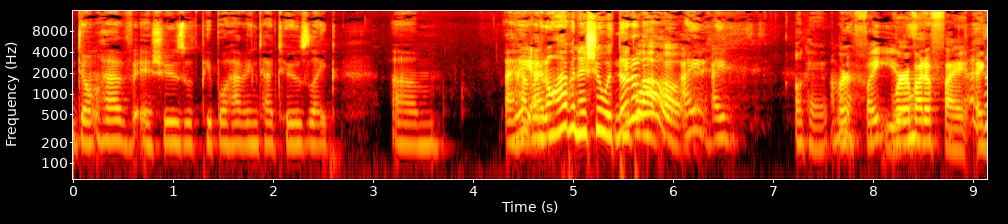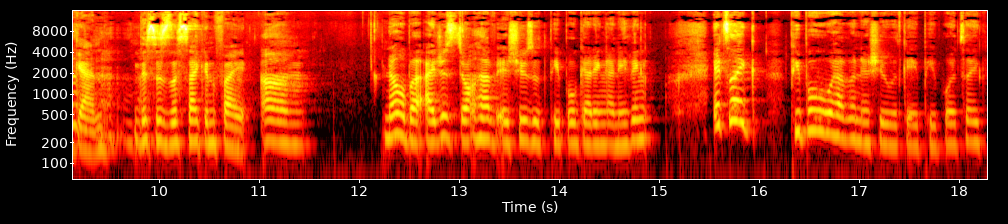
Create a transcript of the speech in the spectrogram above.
don't have issues with people having tattoos. Like, um, I Wait, haven't- I don't have an issue with No, people no, no. oh, okay. I, I. Okay, I'm we're gonna fight you. We're about to fight again. this is the second fight. Um, no, but I just don't have issues with people getting anything. It's like people who have an issue with gay people. It's like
